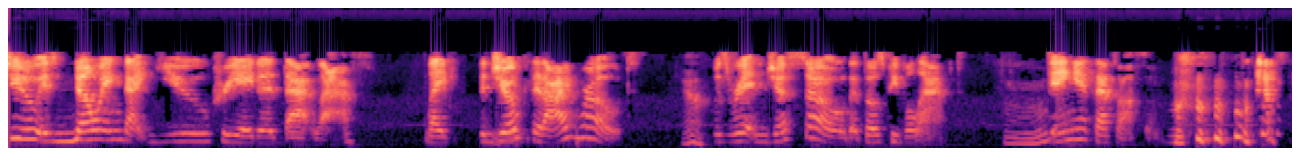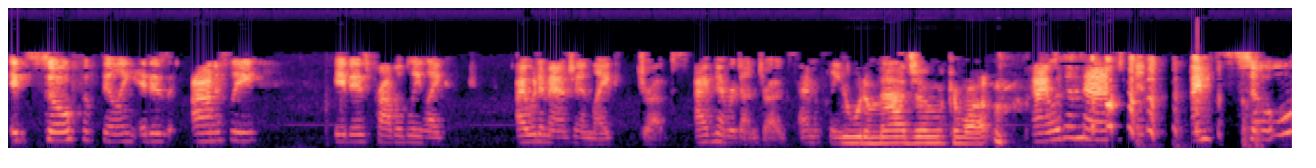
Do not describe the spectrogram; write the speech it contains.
Two is knowing that you created that laugh. Like the joke that I wrote Yeah. was written just so that those people laughed. Mhm. Dang it, that's awesome. It's so fulfilling. It is honestly, it is probably like, I would imagine like drugs. I've never done drugs. I'm a clean. you would imagine, come on. I would imagine. I'm so.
